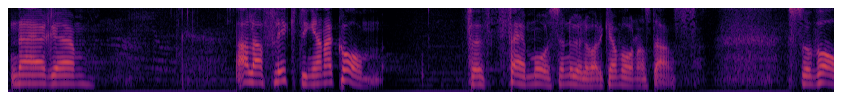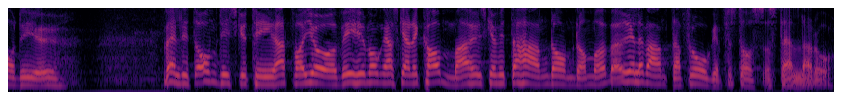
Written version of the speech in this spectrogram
När eh, alla flyktingarna kom för fem år sedan nu eller vad det kan vara någonstans så var det ju väldigt omdiskuterat. Vad gör vi? Hur många ska det komma? Hur ska vi ta hand om dem? Och relevanta frågor förstås att ställa då.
